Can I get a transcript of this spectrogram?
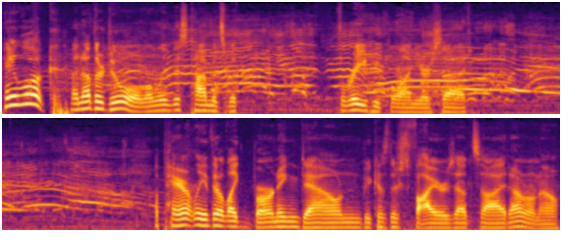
Hey, look! Another duel, only this time it's with three people on your side. Apparently they're like burning down because there's fires outside, I don't know.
